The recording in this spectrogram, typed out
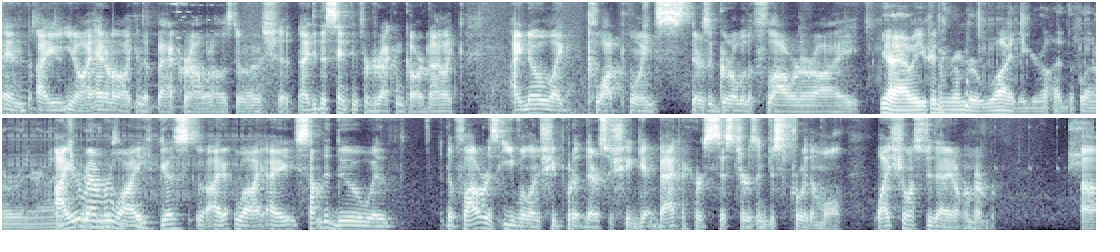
and I, you know, I had it on like in the background when I was doing all this shit. I did the same thing for Drakengard, and I like, I know like plot points. There's a girl with a flower in her eye. Yeah, but you couldn't remember why the girl had the flower in her eye. I remember why. Because I, well, I, I something to do with the flower is evil, and she put it there so she could get back at her sisters and destroy them all. Why she wants to do that, I don't remember. Uh,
